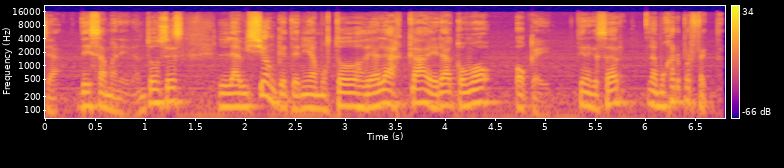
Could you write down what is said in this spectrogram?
O sea, de esa manera. Entonces, la visión que teníamos todos de Alaska era como, ok, tiene que ser la mujer perfecta.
